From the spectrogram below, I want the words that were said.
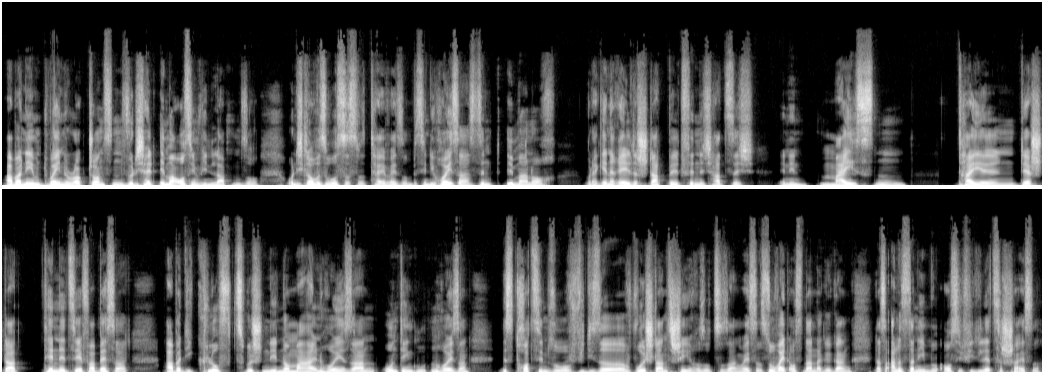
Aber neben Dwayne The Rock Johnson würde ich halt immer aussehen wie ein Lappen so. Und ich glaube, so ist es teilweise so ein bisschen. Die Häuser sind immer noch, oder generell das Stadtbild, finde ich, hat sich in den meisten Teilen der Stadt tendenziell verbessert. Aber die Kluft zwischen den normalen Häusern und den guten Häusern ist trotzdem so wie diese Wohlstandsschere sozusagen. Weißt du, ist so weit auseinandergegangen, dass alles daneben aussieht wie die letzte Scheiße.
